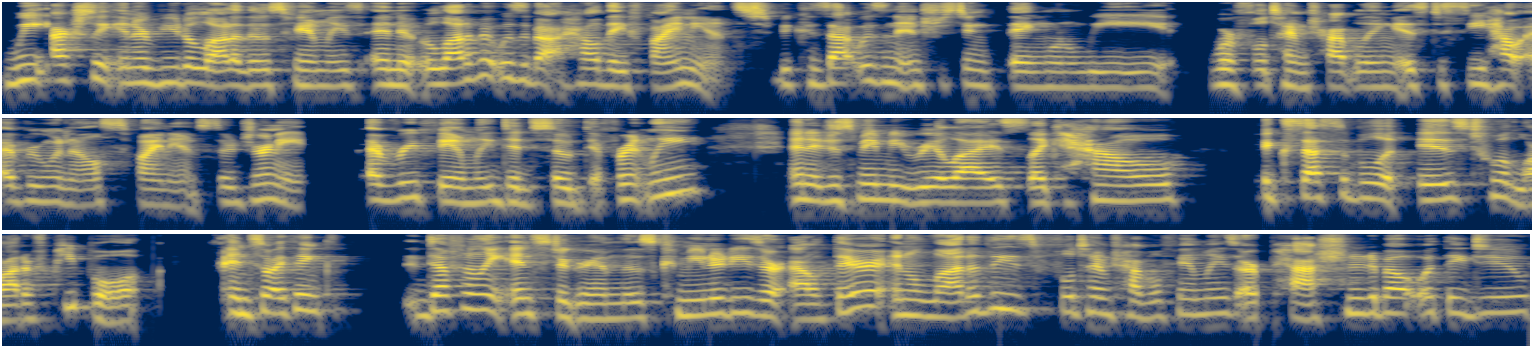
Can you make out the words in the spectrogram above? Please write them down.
we actually interviewed a lot of those families and a lot of it was about how they financed because that was an interesting thing when we were full-time traveling is to see how everyone else financed their journey. Every family did so differently and it just made me realize like how accessible it is to a lot of people. And so i think definitely instagram those communities are out there and a lot of these full-time travel families are passionate about what they do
